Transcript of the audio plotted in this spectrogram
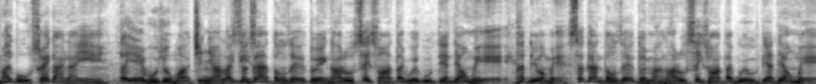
မိုက်ကိုဆွဲကင်လိုက်ရင်တရင်ဘူကျုံးမှကျင်ညာလိုက်စက္ကန့်30အတွင်းငါတို့စိတ်ဆွမ်းတိုက်ပွဲကိုတန်ပြောင်းမယ်ထပ်ပြောမယ်စက္ကန့်30အတွင်းမှာငါတို့စိတ်ဆွမ်းတိုက်ပွဲကိုတန်ပြောင်းမယ်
